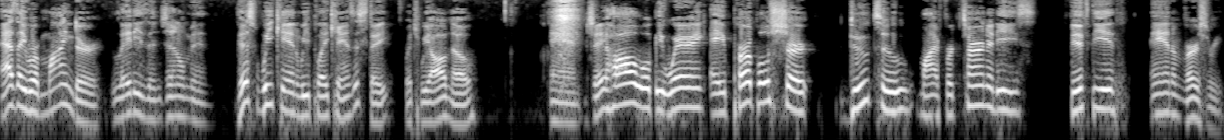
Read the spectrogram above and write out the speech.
as a reminder, ladies and gentlemen, this weekend we play Kansas State, which we all know, and Jay Hall will be wearing a purple shirt due to my fraternity's 50th anniversary.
